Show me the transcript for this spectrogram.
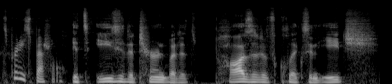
It's pretty special. it's easy to turn, but it's positive clicks in each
